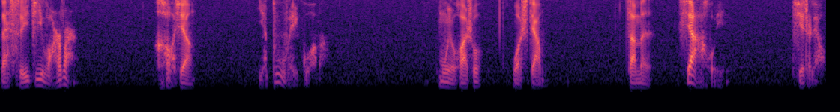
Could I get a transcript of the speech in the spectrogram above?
来随机玩玩，好像也不为过嘛。木有话说，我是贾木，咱们下回接着聊。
